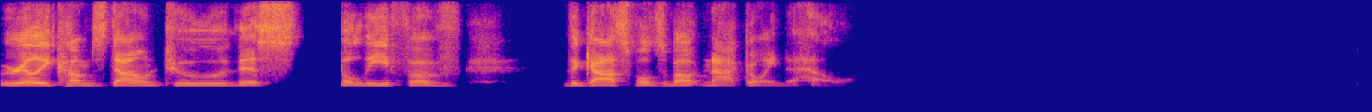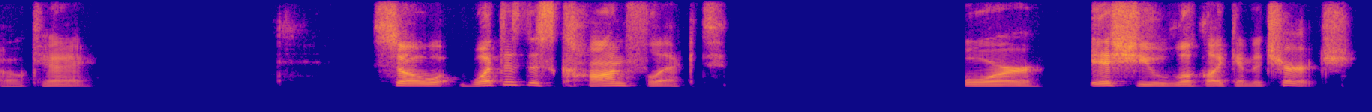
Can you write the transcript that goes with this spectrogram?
really comes down to this belief of the gospel's about not going to hell. Okay. So, what does this conflict or issue look like in the church?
